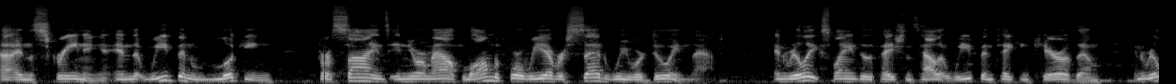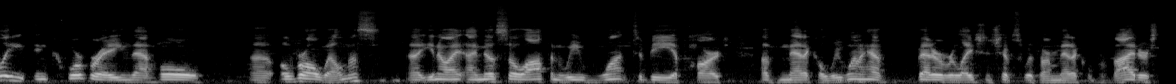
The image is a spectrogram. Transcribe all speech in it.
uh, in the screening, and that we've been looking for signs in your mouth long before we ever said we were doing that and really explain to the patients how that we've been taking care of them and really incorporating that whole uh, overall wellness uh, you know I, I know so often we want to be a part of medical we want to have better relationships with our medical providers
